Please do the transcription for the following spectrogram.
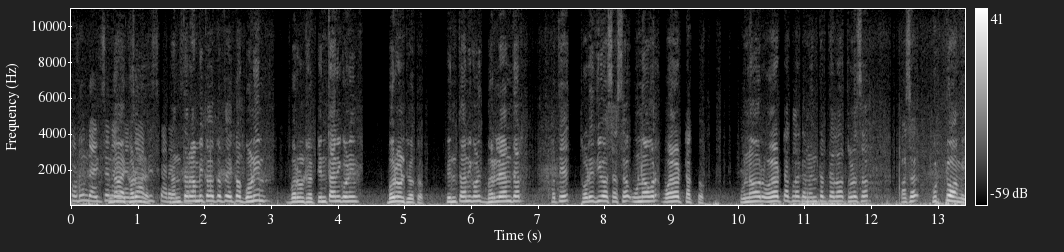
खडून द्यायचं नाही खडून आधीच नाही. काढायचं. नंतर आम्ही काय करतो एका गोणी भरून ठेवतो किंतानी गोणी भरून ठेवतो. किंतानी गोणीत भरल्यानंतर मग ते थोडे दिवस असं उन्हावर वळत टाकतो. उन्हावर वळत टाकलं का नंतर त्याला थोडंसं असं कुटतो आम्ही.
